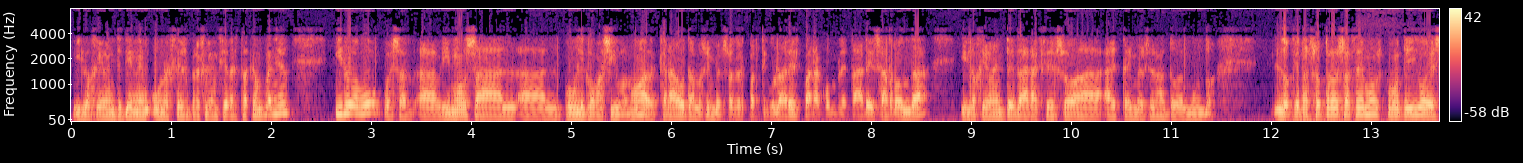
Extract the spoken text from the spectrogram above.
y lógicamente tienen un acceso preferencial a estas campañas y luego, pues abrimos al, público masivo, ¿no? Al crowd, a los inversores particulares para completar esa ronda y lógicamente dar acceso a esta inversión a todo el mundo. Lo que nosotros hacemos, como te digo, es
